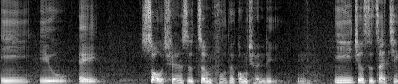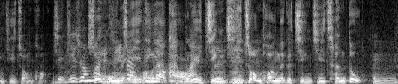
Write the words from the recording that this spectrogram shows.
，EUA，授权是政府的公权力。嗯，E 就是在紧急状况。紧急状况，所以我们一定要考虑紧急状况那个紧急程度。嗯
